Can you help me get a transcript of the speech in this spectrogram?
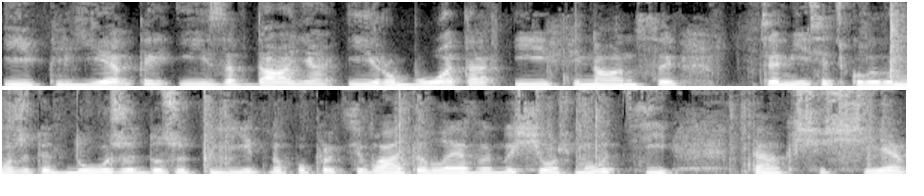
і клієнти, і завдання, і робота, і фінанси. Це місяць, коли ви можете дуже-дуже плідно попрацювати, леви. Ну що ж, молодці. Так, що ще?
